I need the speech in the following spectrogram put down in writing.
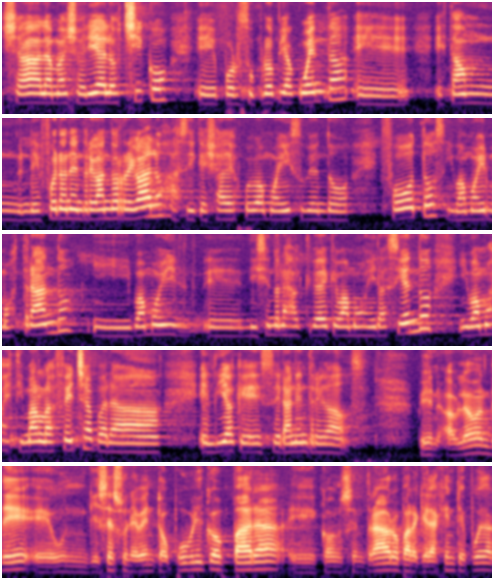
Ya la mayoría de los chicos, eh, por su propia cuenta, eh, están, le fueron entregando regalos, así que ya después vamos a ir subiendo fotos y vamos a ir mostrando y vamos a ir eh, diciendo las actividades que vamos a ir haciendo y vamos a estimar la fecha para el día que serán entregados. Bien, hablaban de un, quizás un evento público para concentrar o para que la gente pueda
